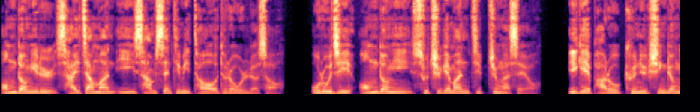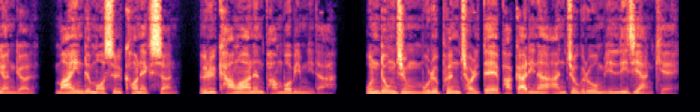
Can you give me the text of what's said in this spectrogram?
엉덩이를 살짝만 2-3cm 들어 올려서 오로지 엉덩이 수축에만 집중하세요. 이게 바로 근육신경 연결, 마인드 머슬 커넥션 을 강화하는 방법입니다. 운동 중 무릎은 절대 바깥이나 안쪽으로 밀리지 않게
